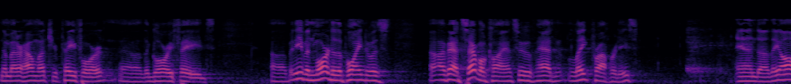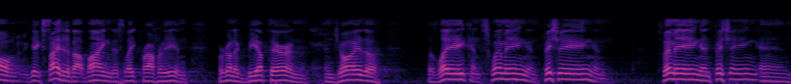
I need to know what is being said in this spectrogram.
No matter how much you pay for it, uh, the glory fades. Uh, but even more to the point was, uh, I've had several clients who've had lake properties, and uh, they all get excited about buying this lake property, and we're going to be up there and enjoy the the lake and swimming and fishing and swimming and fishing and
